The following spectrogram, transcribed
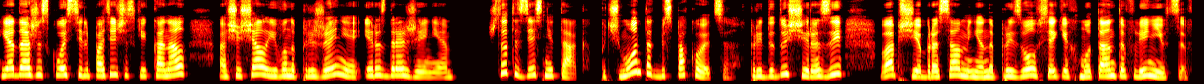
Я даже сквозь телепатический канал ощущала его напряжение и раздражение. Что-то здесь не так. Почему он так беспокоится? В предыдущие разы вообще бросал меня на произвол всяких мутантов-ленивцев.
